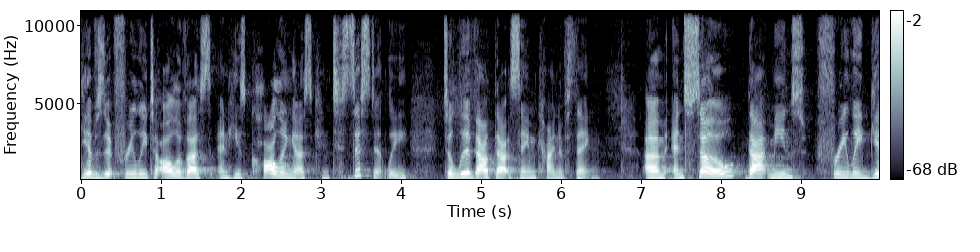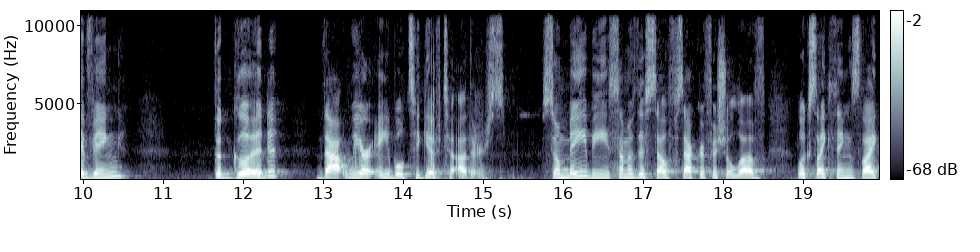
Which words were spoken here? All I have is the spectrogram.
gives it freely to all of us, and He's calling us consistently to live out that same kind of thing. Um, and so that means freely giving the good that we are able to give to others. So maybe some of this self sacrificial love looks like things like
